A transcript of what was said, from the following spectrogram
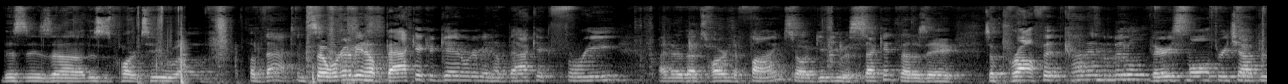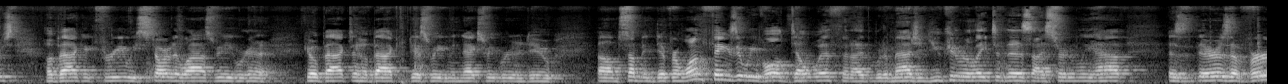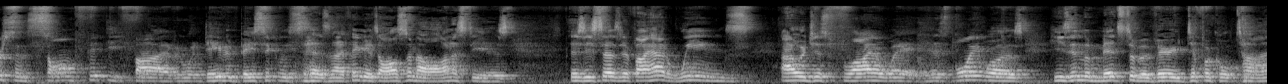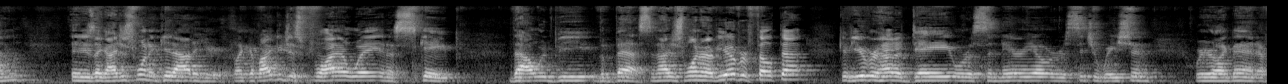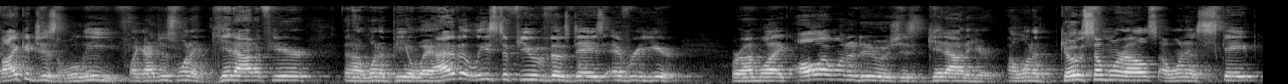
this is uh, this is part two of, of that. And so we're going to be in Habakkuk again. We're going to be in Habakkuk 3. I know that's hard to find, so I'll give you a second. That is a it's a prophet kind of in the middle, very small, three chapters. Habakkuk 3. We started last week. We're going to go back to Habakkuk this week, and then next week we're going to do um, something different. One of the things that we've all dealt with, and I would imagine you can relate to this, I certainly have, is there is a verse in Psalm 55, and what David basically says, and I think it's awesome how honesty is, is he says, if I had wings, I would just fly away. And his point was he's in the midst of a very difficult time. And he's like, I just want to get out of here. Like, if I could just fly away and escape, that would be the best. And I just wonder, have you ever felt that? Have you ever had a day or a scenario or a situation where you're like, man, if I could just leave, like, I just want to get out of here and I want to be away. I have at least a few of those days every year where I'm like, all I want to do is just get out of here. I want to go somewhere else. I want to escape.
